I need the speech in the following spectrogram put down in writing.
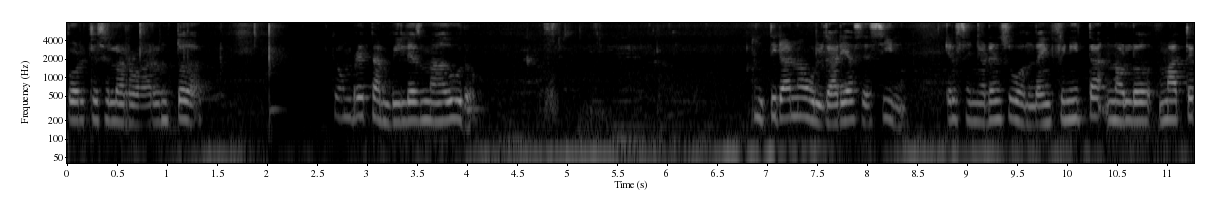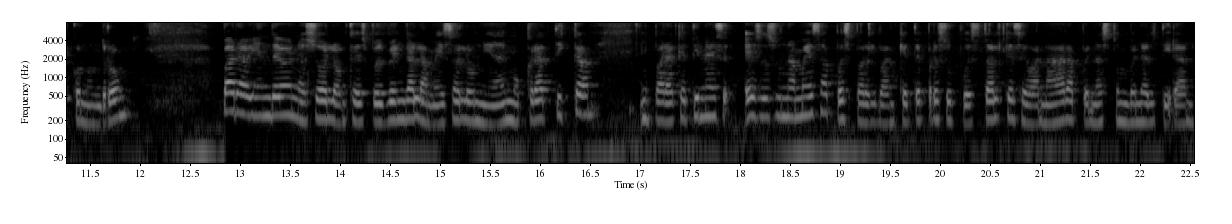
porque se la robaron toda. ¿Qué hombre tan vil es Maduro? Un tirano vulgar y asesino, el Señor en su bondad infinita no lo mate con un dron para bien de Venezuela, aunque después venga a la mesa la unidad democrática ¿Y para qué tienes eso es una mesa? Pues para el banquete presupuestal que se van a dar apenas tumben al tirano.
